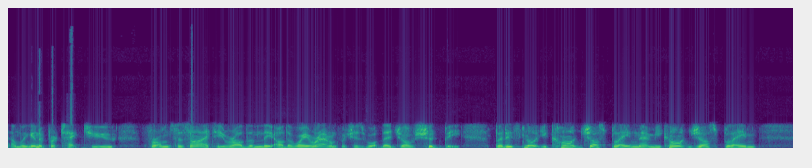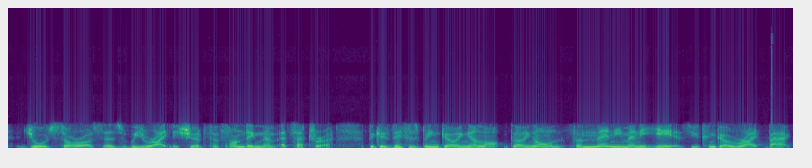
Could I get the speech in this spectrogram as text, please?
and we're going to protect you from society rather than the other way around, which is what their job should be. But it's not, you can't just blame them. You can't just blame George Soros, as we rightly should, for funding them, etc. Because this has been going a lot going on for many, many years. You can go right back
